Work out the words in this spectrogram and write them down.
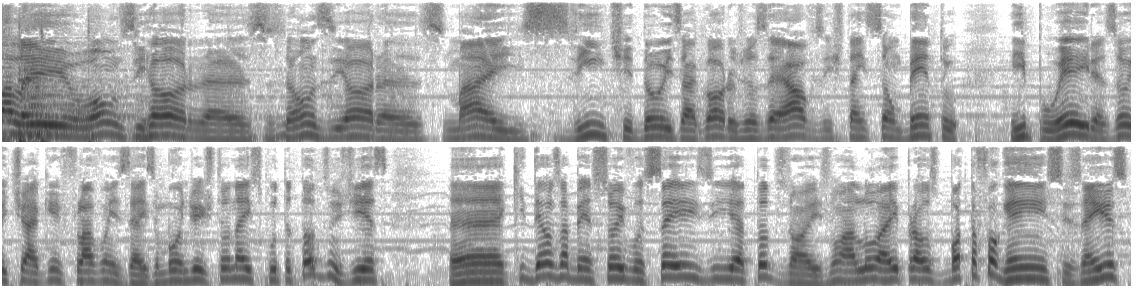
Valeu, 11 horas, 11 horas mais 22 agora. O José Alves está em São Bento e Poeiras. Oi, Tiaguinho e Flávio Moisés. Um bom dia, estou na escuta todos os dias. É, que Deus abençoe vocês e a todos nós. Um alô aí para os botafoguenses, não é isso?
